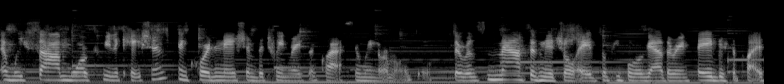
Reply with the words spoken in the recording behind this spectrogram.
And we saw more communication and coordination between race and class than we normally do. There was massive mutual aid, so people were gathering baby supplies,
